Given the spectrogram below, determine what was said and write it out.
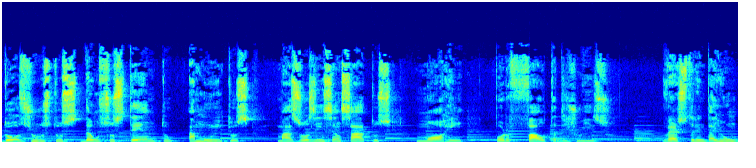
dos justos dão sustento a muitos, mas os insensatos morrem por falta de juízo. Verso 31:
